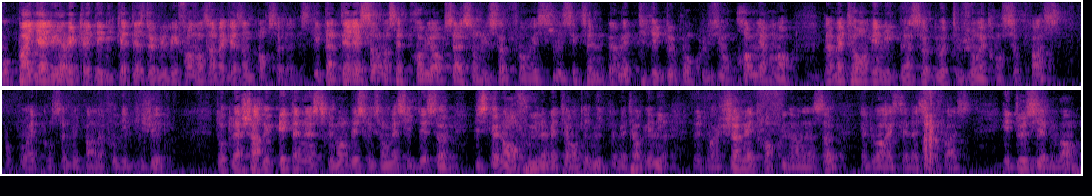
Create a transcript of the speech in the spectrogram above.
Faut pas y aller avec la délicatesse de l'éléphant dans un magasin de porcelaine. Ce qui est intéressant dans cette première observation du sol forestier, c'est que ça nous permet de tirer deux conclusions. Premièrement, la matière organique d'un sol doit toujours être en surface pour pouvoir être consommée par la faune épigée. Donc la charrue est un instrument de destruction massive des sols puisqu'elle enfouit la matière organique. La matière organique ne doit jamais être enfouie dans un sol, elle doit rester à la surface. Et deuxièmement,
